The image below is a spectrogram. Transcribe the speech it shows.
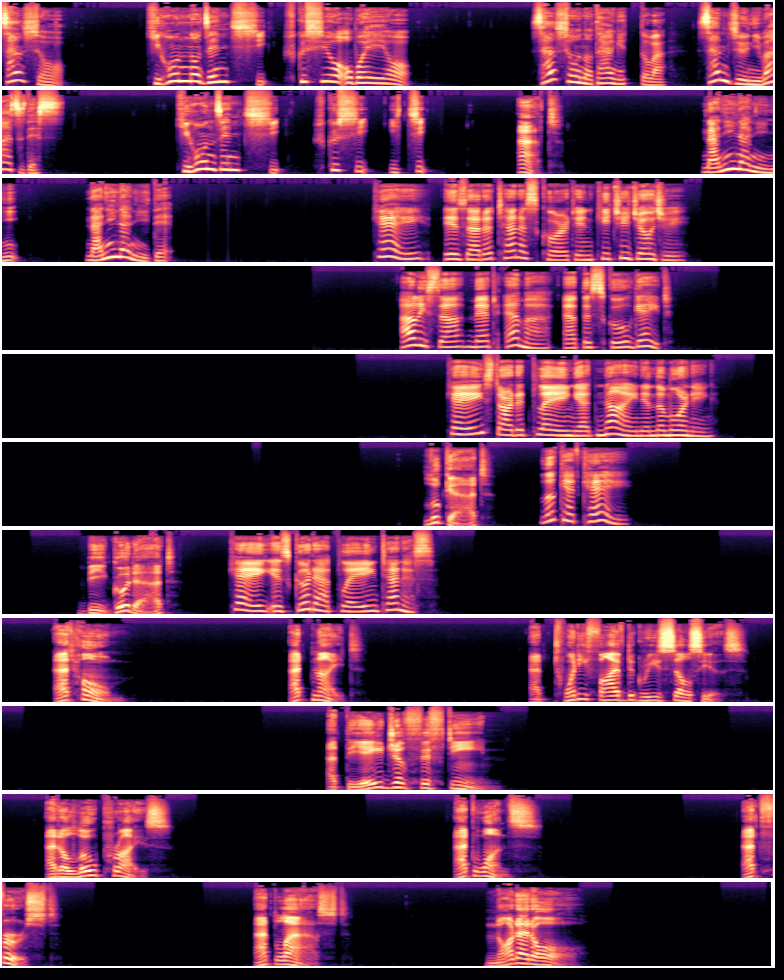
3章。基本の前置詞副詞を覚えよう。3章のターゲットは32ワーズです。基本前置詞副詞1 at, 何々に何々で。Kay is at a tennis court in Kichijoji. Alisa met Emma at the school gate. Kay started playing at 9 in the morning. look at, Look at Kay. be good at, Kay is good at playing tennis. at home, at night, at 25 degrees Celsius. At the age of 15. At a low price. At once. At first. At last. Not at all.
